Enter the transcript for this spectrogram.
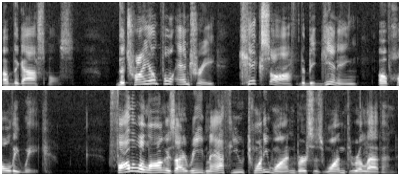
of the Gospels. The triumphal entry kicks off the beginning of Holy Week. Follow along as I read Matthew 21, verses 1 through 11.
